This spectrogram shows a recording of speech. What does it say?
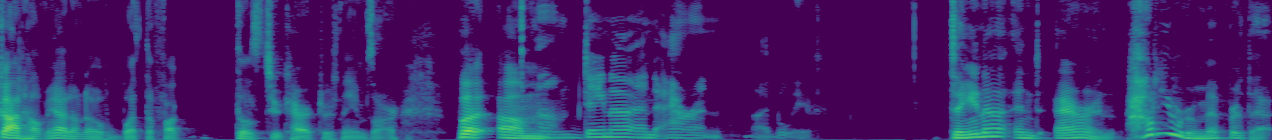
God help me, I don't know what the fuck those two characters' names are, but um, um, Dana and Aaron, I believe. Dana and Aaron. How do you remember that?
